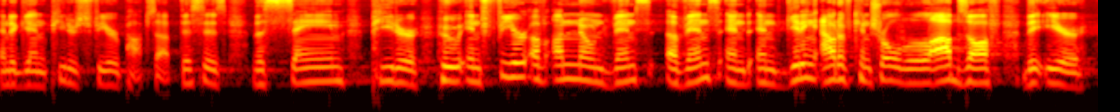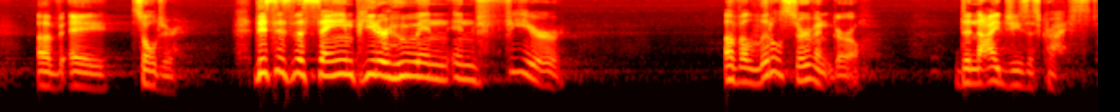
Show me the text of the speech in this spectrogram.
And again, Peter's fear pops up. This is the same Peter who, in fear of unknown events, events and, and getting out of control, lobs off the ear of a soldier. This is the same Peter who, in, in fear of a little servant girl, denied Jesus Christ.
